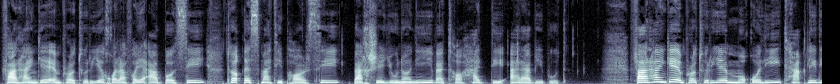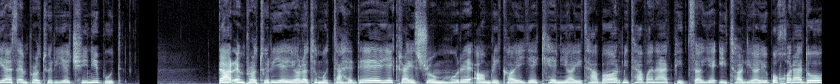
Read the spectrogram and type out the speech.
فرهنگ امپراتوری خلفای عباسی تا قسمتی پارسی، بخش یونانی و تا حدی عربی بود. فرهنگ امپراتوری مغولی تقلیدی از امپراتوری چینی بود در امپراتوری ایالات متحده یک رئیس جمهور آمریکایی کنیایی تبار می تواند پیتزای ایتالیایی بخورد و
